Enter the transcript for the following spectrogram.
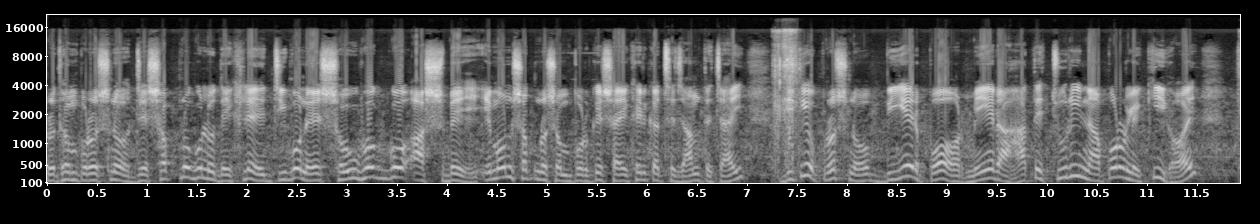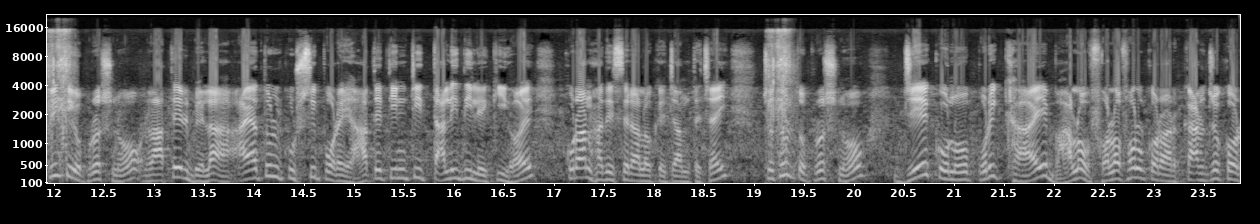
প্রথম প্রশ্ন, যে স্বপ্নগুলো দেখলে জীবনে সৌভাগ্য আসবে এমন স্বপ্ন সম্পর্কে শাইখের কাছে জানতে চাই। দ্বিতীয় প্রশ্ন, বিয়ের পর মেয়েরা হাতে চুরি না পড়লে কি হয়? তৃতীয় প্রশ্ন, রাতের বেলা আয়াতুল কুরসি পরে হাতে তিনটি তালি দিলে কি হয়? কোরআন হাদিসের আলোকে জানতে চাই। চতুর্থ প্রশ্ন, যে কোনো পরীক্ষায় ভালো ফলাফল করার কার্যকর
